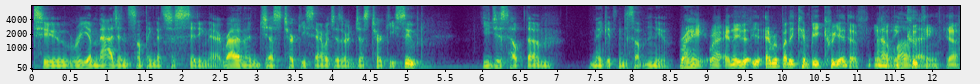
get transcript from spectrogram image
to reimagine something that's just sitting there rather than just turkey sandwiches or just turkey soup. You just help them make it into something new. right, right, and it, everybody can be creative, you know, in cooking. Yeah.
